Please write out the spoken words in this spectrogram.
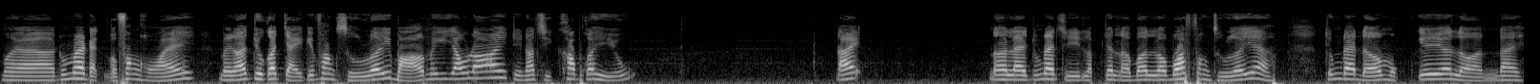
mà chúng ta đặt ở phân hỏi mà nó chưa có chạy cái phân xử lý bỏ mấy cái dấu đó ấy, thì nó sẽ không có hiểu. Đấy. Nên là chúng ta chỉ lập trên ở bên robot phân xử lý à chúng ta đỡ một cái lệnh đây.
